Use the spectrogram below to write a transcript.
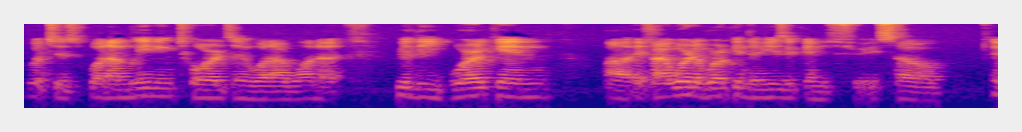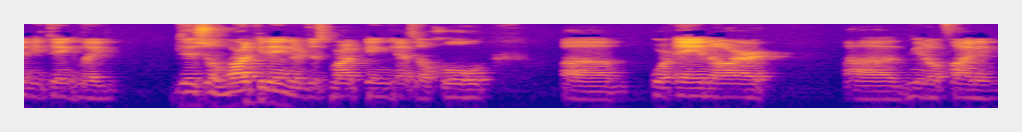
which is what I'm leaning towards and what I want to really work in. Uh, if I were to work in the music industry, so anything like digital marketing or just marketing as a whole, um, or A and R, uh, you know, finding,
